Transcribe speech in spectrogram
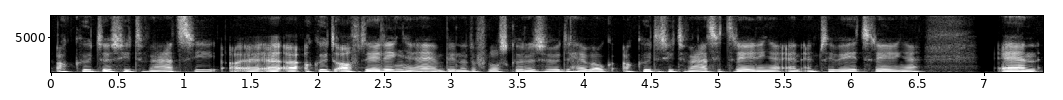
acute situatie, acute afdeling hè, binnen de verloskunde. We hebben ook acute situatietrainingen en MTW-trainingen. En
